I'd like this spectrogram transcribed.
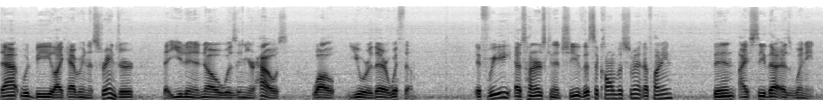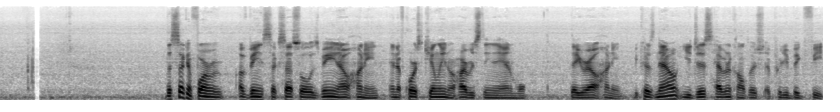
That would be like having a stranger that you didn't know was in your house while you were there with them. If we as hunters can achieve this accomplishment of hunting, then I see that as winning. The second form of being successful is being out hunting and, of course, killing or harvesting an animal that you're out hunting because now you just haven't accomplished a pretty big feat.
